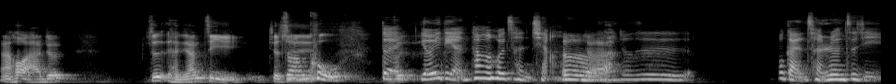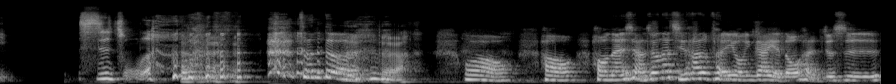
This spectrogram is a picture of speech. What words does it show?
但后来他就就是很像自己就是装酷，对，有一点他们会逞强，就是不敢承认自己失足了。真的，对啊，哇，好好难想象。那其他的朋友应该也都很就是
